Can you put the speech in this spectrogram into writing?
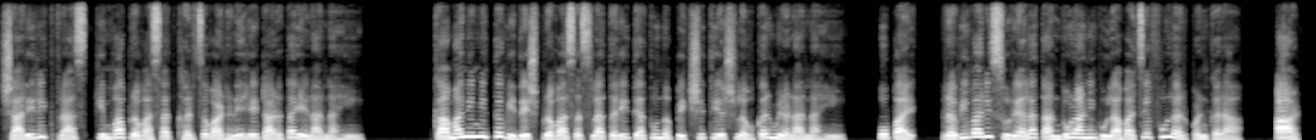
शारीरिक त्रास किंवा प्रवासात खर्च वाढणे हे टाळता येणार नाही. कामानिमित्त विदेश प्रवास असला तरी त्यातून अपेक्षित यश लवकर मिळणार नाही. उपाय रविवारी सूर्याला तांदूळ आणि गुलाबाचे फूल अर्पण करा. आठ.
